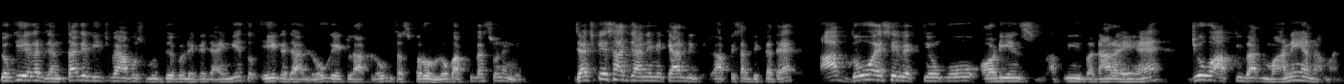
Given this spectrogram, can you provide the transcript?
क्योंकि अगर जनता के बीच में आप उस मुद्दे को लेकर जाएँगे तो एक हज़ार लोग, एक लाख लोग, दस करोड़ लोग आपकी बात सुनेंगे। जज के साथ जाने में क्या आपके साथ दिक्कत है? आप दो ऐसे व्यक्तियों को ऑडियंस अपनी बना रहे हैं जो आपकी बात माने या ना माने।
